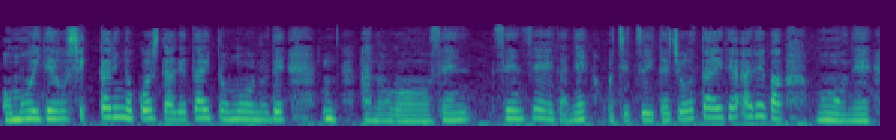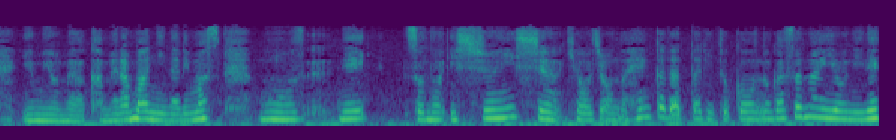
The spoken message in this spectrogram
思い出をしっかり残してあげたいと思うので、うん、あの、先生がね、落ち着いた状態であれば、もうね、弓嫁はカメラマンになります。もうね、その一瞬一瞬表情の変化だったりとかを逃さないようにね、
